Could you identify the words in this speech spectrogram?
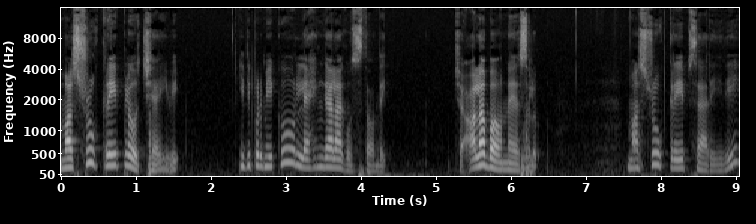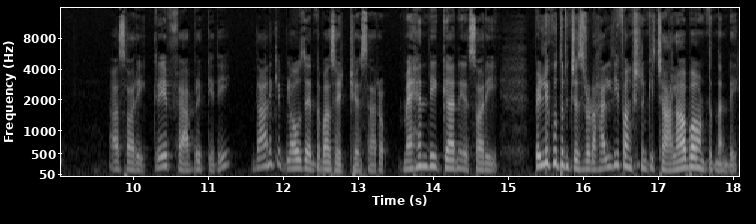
మష్రూ క్రేప్లో వచ్చాయి ఇవి. ఇది ఇప్పుడు మీకు లెహంగా లాగా వస్తుంది. చాలా బాగున్నాయి అసలు. మస్ట్రూ క్రేప్ శారీ ఇది. సారీ క్రేప్ ఫ్యాబ్రిక్ ఇది. దానికి బ్లౌజ్ ఎంత బాగా సెట్ చేశారో. మెహందీకి కానీ సారీ పెళ్ళి కూతురు చేసిన హల్దీ ఫంక్షన్కి చాలా బాగుంటుందండి.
